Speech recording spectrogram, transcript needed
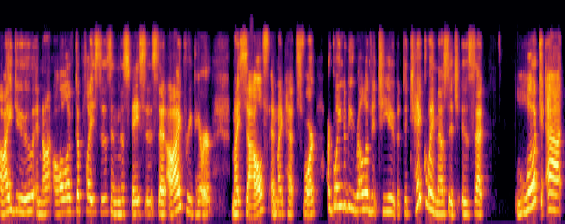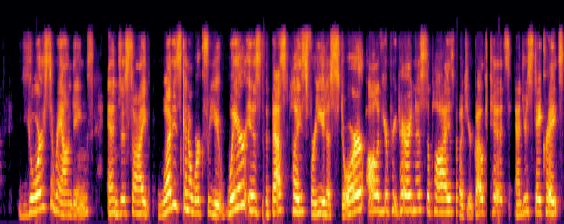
I do and not all of the places and the spaces that I prepare myself and my pets for are going to be relevant to you. But the takeaway message is that look at your surroundings and decide what is going to work for you. Where is the best place for you to store all of your preparedness supplies, both your go kits and your stay crates?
